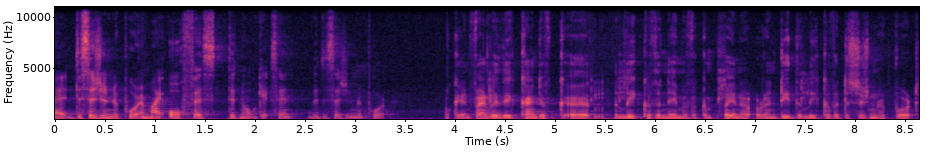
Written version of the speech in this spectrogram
uh, decision report and my office did not get sent the decision report. Okay, and finally, the kind of uh, leak of the name of a complainer, or indeed the leak of a decision report,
